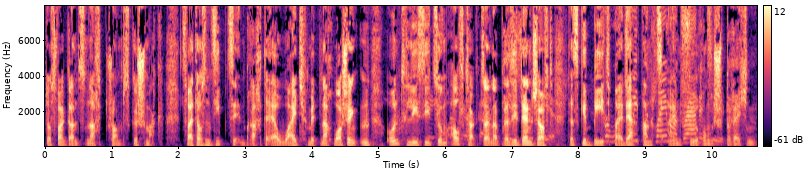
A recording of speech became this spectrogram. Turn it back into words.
Das war ganz nach Trumps Geschmack. 2017 brachte er White mit nach Washington und ließ sie zum Auftakt seiner Präsidentschaft das Gebet bei der Amtseinführung sprechen.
